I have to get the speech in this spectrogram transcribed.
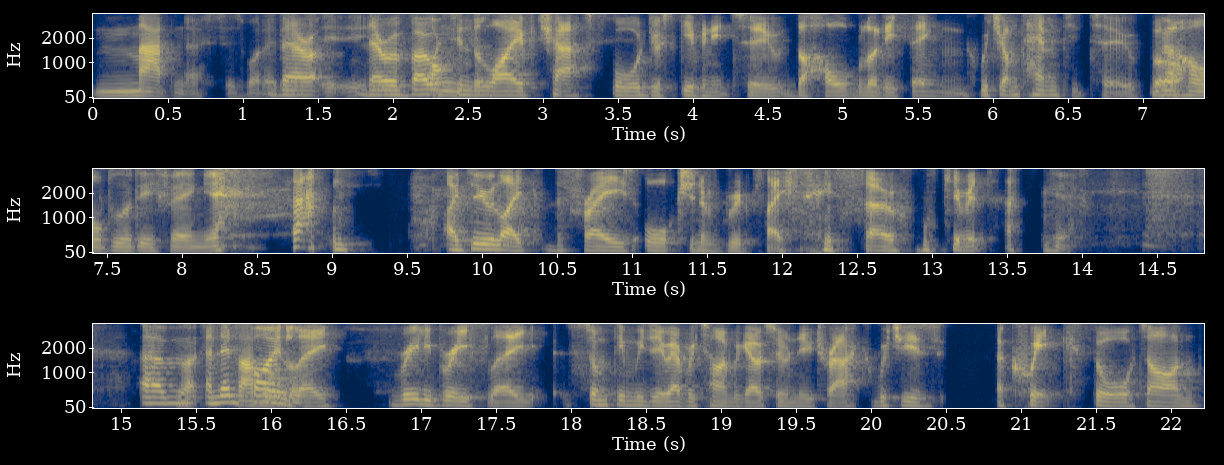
madness, is what it is. there, It- it there are is votes in the live chat for just giving it to the whole bloody thing, which I'm tempted to. But the whole bloody thing. Yeah. I do like the phrase auction of grid places, so we'll give it that. yeah. Um, like and then Savills. finally, really briefly, something we do every time we go to a new track, which is a quick thought on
